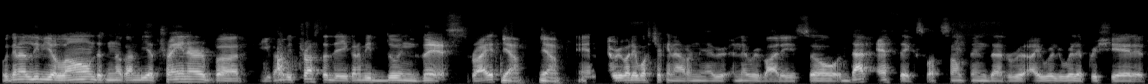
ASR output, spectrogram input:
We're gonna leave you alone. There's not gonna be a trainer, but you're gonna be trusted that you're gonna be doing this, right? Yeah. Yeah. And everybody was checking out on every, on everybody. So that ethics was something that re- I really, really appreciated.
